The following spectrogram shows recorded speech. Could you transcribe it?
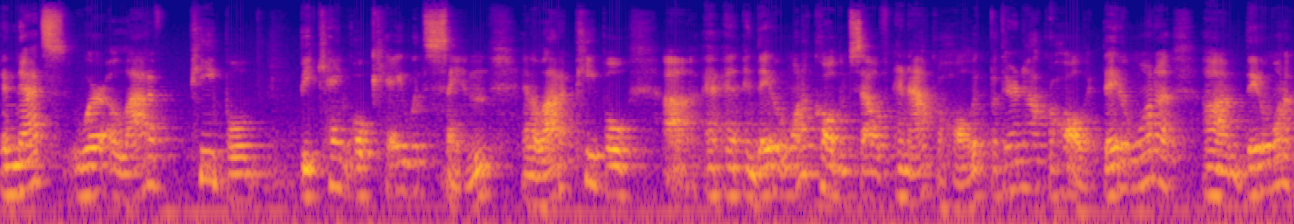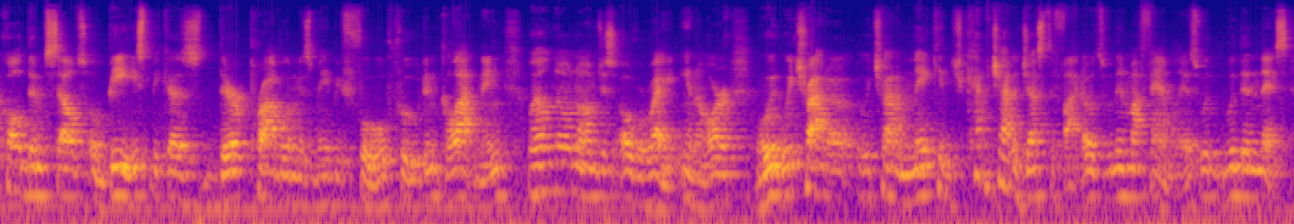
and that's where a lot of people became okay with sin, and a lot of people, uh, and, and, they don't want to call themselves an alcoholic, but they're an alcoholic. They don't want to, um, they don't want to call themselves obese because their problem is maybe food, food and gluttony. Well, no, no, I'm just overweight, you know. Or we, we try to we try to make it, kind of try to justify it. Oh, it's within my family. It's within this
